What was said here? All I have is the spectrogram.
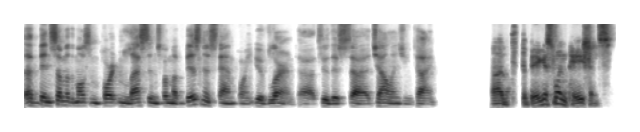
have been some of the most important lessons from a business standpoint you've learned uh, through this uh, challenging time? Uh, the biggest one, patience.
